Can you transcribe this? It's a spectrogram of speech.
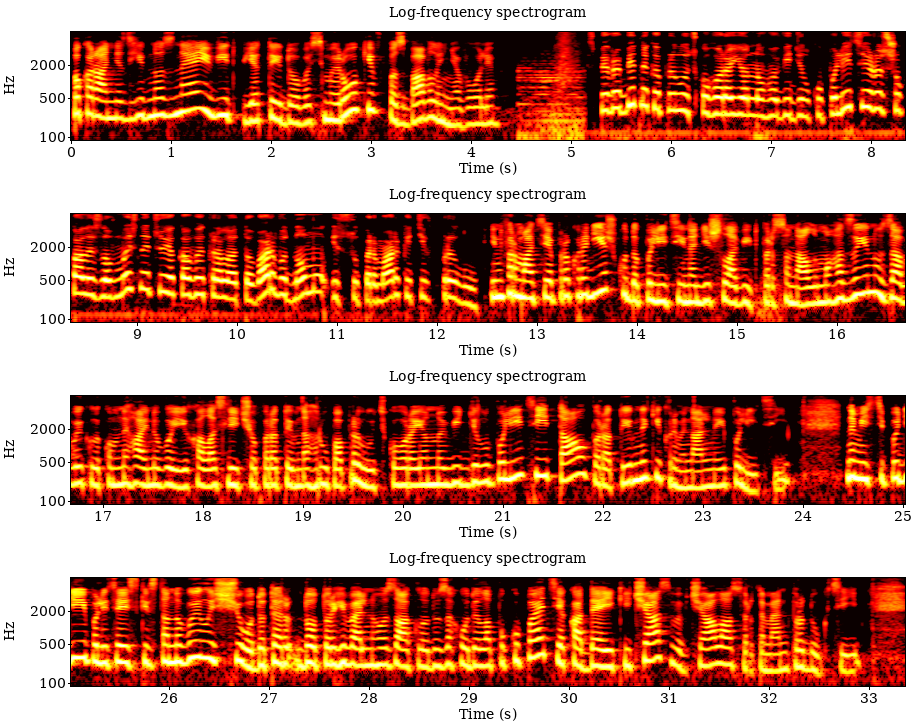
Покарання згідно з нею від 5 до 8 років позбавлення волі. Співробітники Прилуцького районного відділку поліції розшукали зловмисницю, яка викрала товар в одному із супермаркетів Прилук. Інформація про крадіжку до поліції надійшла від персоналу магазину. За викликом негайно виїхала слідчо-оперативна група Прилуцького районного відділу поліції та оперативники кримінальної поліції. На місці події поліцейські встановили, що до, торгівельного закладу заходила покупець, яка деякий час вивчала асортимент продукції.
